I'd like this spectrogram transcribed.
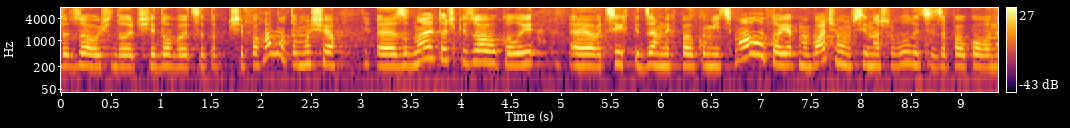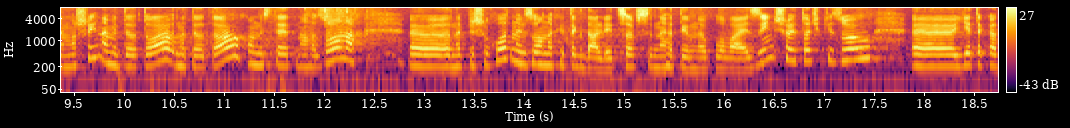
зору щодо чи добре це чи погано, тому що е, з одної точки зору, коли е, цих підземних паркомісць мало, то як ми бачимо, всі наші вулиці запарковані машинами, тротуар, на тротуарах вони стоять на газонах, е, на пішохідних зонах і так далі. Це все негативно впливає. З іншої точки зору е, є така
